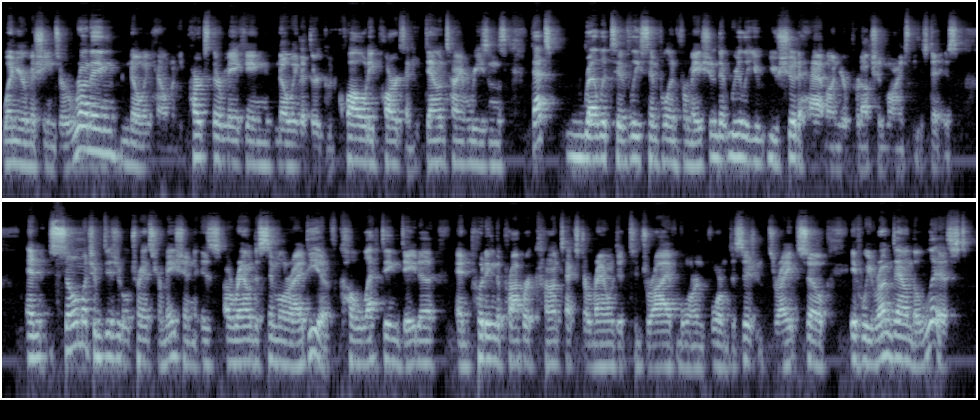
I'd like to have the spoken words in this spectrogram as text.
when your machines are running, knowing how many parts they're making, knowing that they're good quality parts, any downtime reasons. That's relatively simple information that really you, you should have on your production lines these days. And so much of digital transformation is around a similar idea of collecting data and putting the proper context around it to drive more informed decisions, right? So if we run down the list,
